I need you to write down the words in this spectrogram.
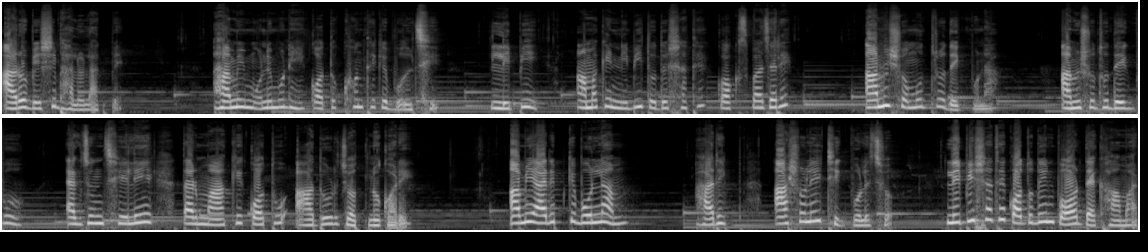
আরও বেশি ভালো লাগবে। আমি মনে মনে কতক্ষণ থেকে বলছি, লিপি, আমাকে নিবি তোদের সাথে কক্সবাজারে? আমি সমুদ্র দেখব না। আমি শুধু দেখব একজন ছেলে তার মাকে কত আদর যত্ন করে। আমি আরিফকে বললাম, আরিফ, আসলেই ঠিক বলেছ। লিপির সাথে কতদিন পর দেখা আমার।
